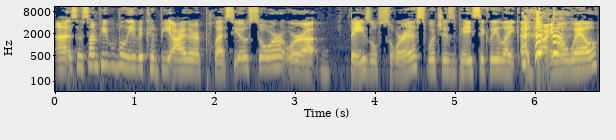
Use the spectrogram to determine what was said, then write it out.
Uh, so some people believe it could be either a plesiosaur or a basilosaurus, which is basically like a dino whale.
